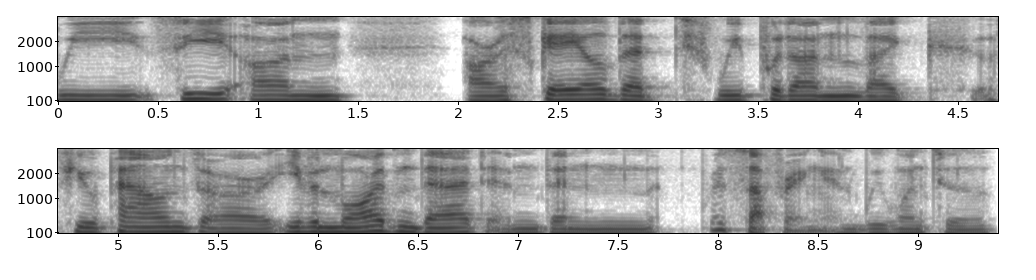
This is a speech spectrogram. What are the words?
we see on our scale that we put on like a few pounds or even more than that. And then we're suffering and we want to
